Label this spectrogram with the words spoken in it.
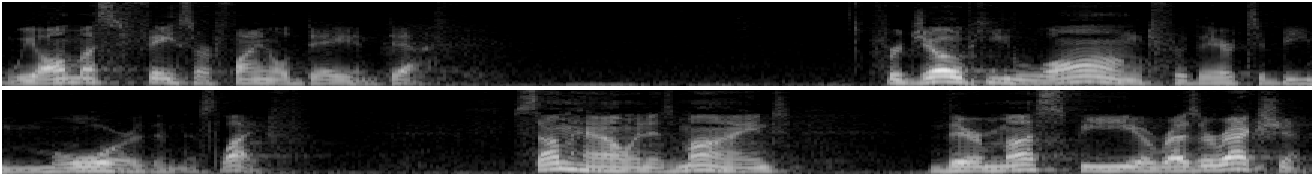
we all must face our final day in death. For Job, he longed for there to be more than this life. Somehow in his mind, there must be a resurrection.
